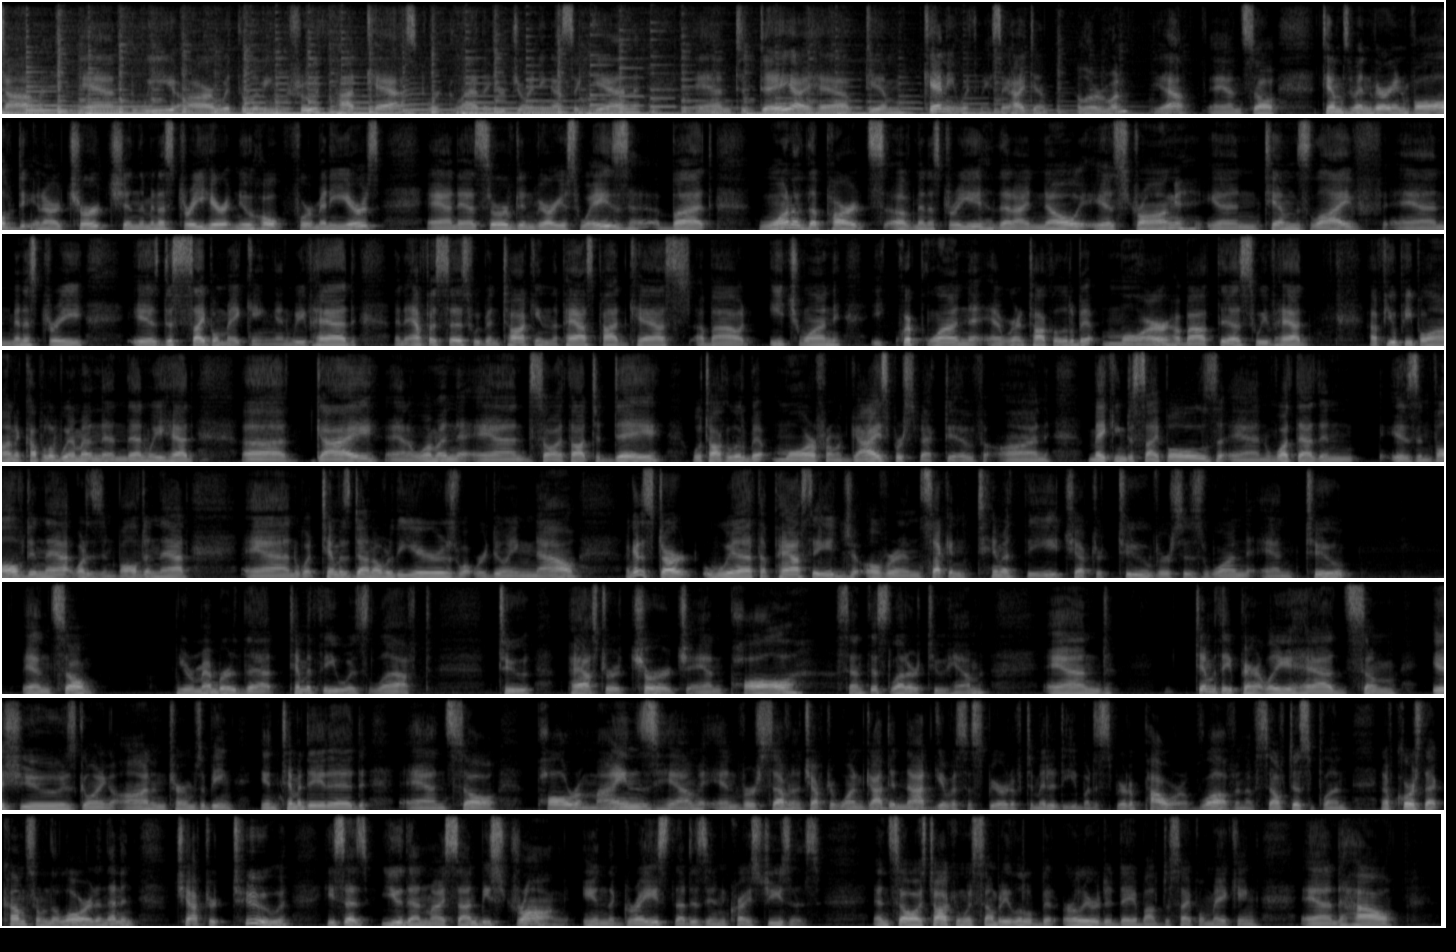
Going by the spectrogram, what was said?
Tom, and we are with the Living Truth podcast. We're glad that you're joining us again. And today I have Tim Canney with me. Say hi, Tim. Hello, everyone. Yeah. And so Tim's been very involved in our church and the ministry here at New Hope for many years and has served in various ways. But one of the parts of ministry that I know is strong in Tim's life and ministry is disciple making. And we've had an emphasis, we've been talking in the past podcasts about each one, equip one, and we're going to talk a little bit more about this. We've had a few people on, a couple of women, and then we had a guy and a woman. And so I thought today, We'll talk a little bit more from a guy's perspective on making disciples and what that in, is involved in that, what is involved in that, and what Tim has done over the years, what we're doing now. I'm going to start with a passage over in 2 Timothy chapter 2 verses 1 and 2. And so you remember that Timothy was left to pastor a church, and Paul sent this letter to him. And Timothy apparently had some issues going on in terms of being intimidated. And so Paul reminds him in verse 7 of chapter 1 God did not give us a spirit of timidity, but a spirit of power, of love, and of self discipline. And of course, that comes from the Lord. And then in chapter 2, he says, You then, my son, be strong in the grace that is in Christ Jesus. And so I was talking with somebody a little bit earlier today about disciple making and how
